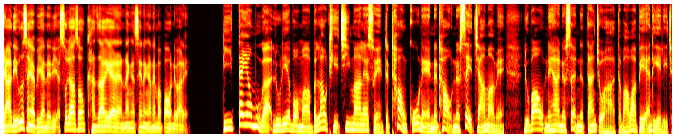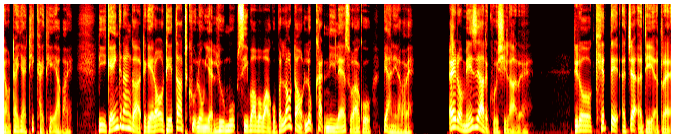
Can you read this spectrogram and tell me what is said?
ယာဒီဥရုဆိုင်ရာဗီယက်နမ်တွေအဆိုးကြဆုံးခံစားခဲ့ရတဲ့နိုင်ငံစင်နိုင်ငံတွေမှာပါဝင်နေပါတယ်ဒီတက်ရောက်မှုကလူတွေရဲ့ပေါ်မှာဘယ်လောက်ထိကြီးမားလဲဆိုရင်2009နဲ့2020ကြားမှာပဲလူပေါင်း222တန်းကျော်ဟာတဘာဝဘေးအန္တရာယ်လေးကြောင့်တိုက်ရိုက်ထိခိုက်ခဲ့ရပါတယ်။ဒီဂိမ်းကနန်းကတကယ်တော့ဒေတာတစ်ခုလုံးရဲ့လူမှုစီးပွားဘဝကိုဘယ်လောက်တောင်လွတ်ခတ်နေလဲဆိုတာကိုပြနေတာပါပဲအဲ့တော့မေးစရာတစ်ခုရှိလာတယ်ဒီတော့ခစ်တဲ့အကြက်အဒီအတဲ့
